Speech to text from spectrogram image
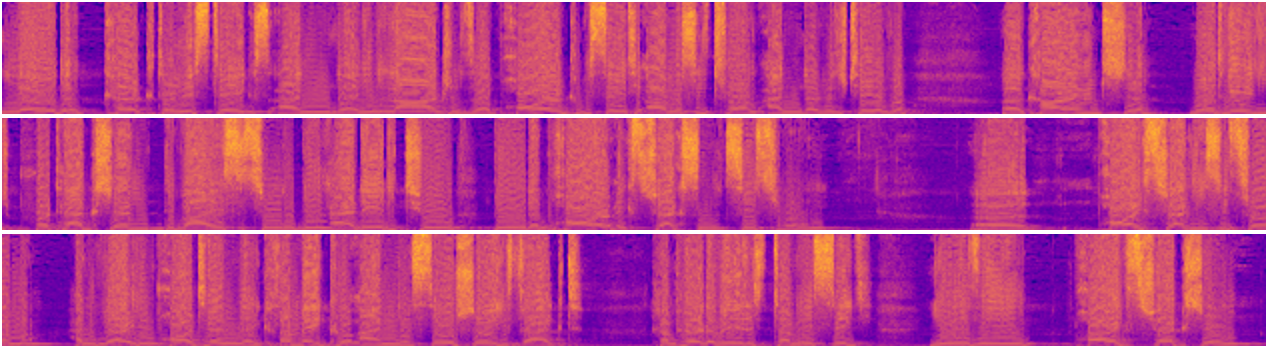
load characteristics and enlarge the power capacity of the system and the relative uh, current voltage protection device should be added to build a power extraction system. Uh, power extraction system have very important economic and social effect compared with stability using power extraction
